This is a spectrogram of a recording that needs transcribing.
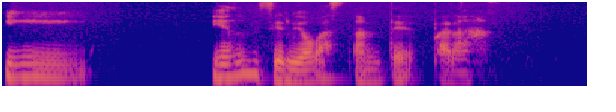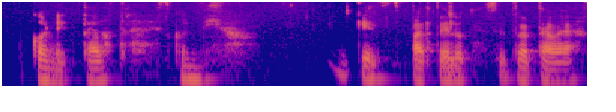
y, y eso me sirvió bastante para conectar otra vez conmigo, que es parte de lo que se trataba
